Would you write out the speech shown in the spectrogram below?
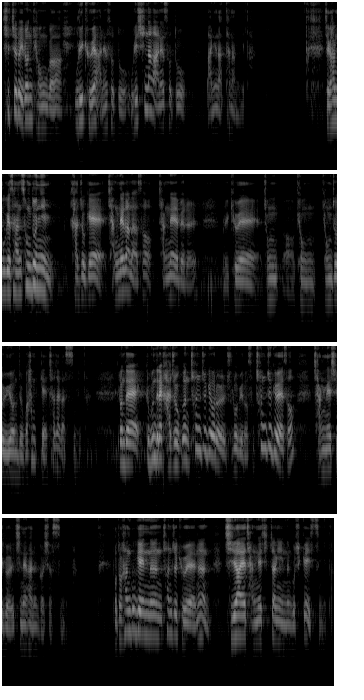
실제로 이런 경우가 우리 교회 안에서도 우리 신앙 안에서도 많이 나타납니다. 제가 한국에서 한 성도님 가족의 장례가 나서 장례 예배를 우리 교회 정, 어, 경, 경조위원들과 함께 찾아갔습니다. 그런데 그분들의 가족은 천주교를 주로 빌어서 천주교에서 장례식을 진행하는 것이었습니다. 보통 한국에 있는 천주교회는 지하에 장례식장이 있는 곳이 꽤 있습니다.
